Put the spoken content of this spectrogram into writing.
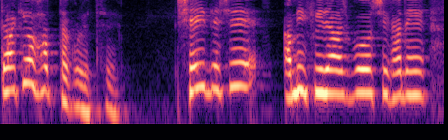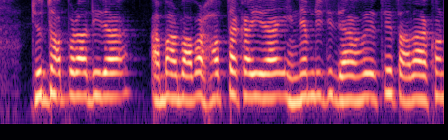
তাকেও হত্যা করেছে। সেই দেশে আমি ফিরে আসব, সেখানে যুদ্ধাপরাধীরা, আমার বাবার হত্যাকারীরা ইন্ডেমনিটি দেওয়া হয়েছে, তারা এখন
